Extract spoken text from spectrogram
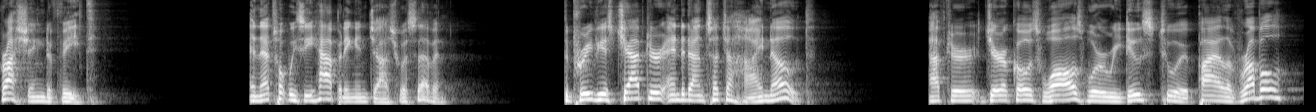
crushing defeat. And that's what we see happening in Joshua 7. The previous chapter ended on such a high note. After Jericho's walls were reduced to a pile of rubble,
